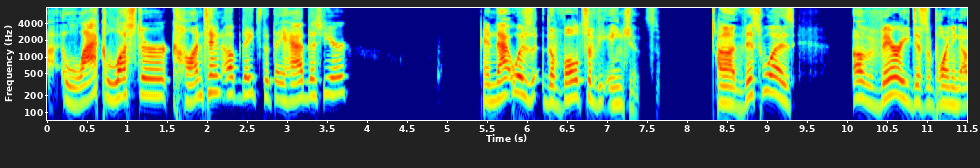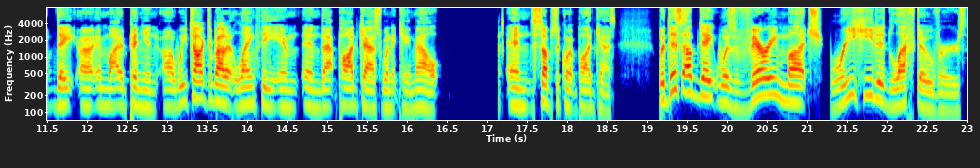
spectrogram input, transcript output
uh, lackluster content updates that they had this year. And that was the Vaults of the Ancients. Uh, this was a very disappointing update, uh, in my opinion. Uh, we talked about it lengthy in in that podcast when it came out, and subsequent podcasts. But this update was very much reheated leftovers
